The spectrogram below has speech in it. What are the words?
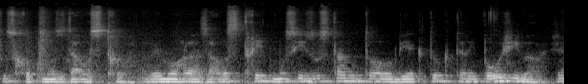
tu schopnost zaostrovat. Aby mohla zaostřit, musí zůstat u toho objektu, který používá. Že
